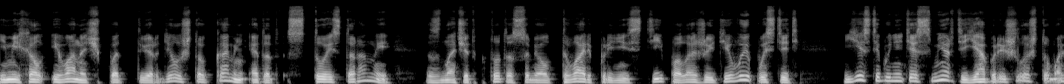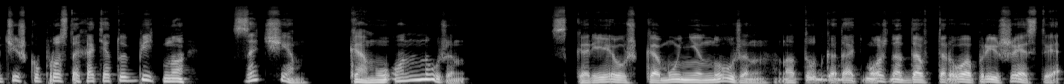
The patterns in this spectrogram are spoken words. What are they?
И Михаил Иванович подтвердил, что камень этот с той стороны. Значит, кто-то сумел тварь принести, положить и выпустить. Если бы не те смерти, я бы решила, что мальчишку просто хотят убить, но зачем? Кому он нужен? Скорее уж, кому не нужен, но тут гадать можно до второго пришествия.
